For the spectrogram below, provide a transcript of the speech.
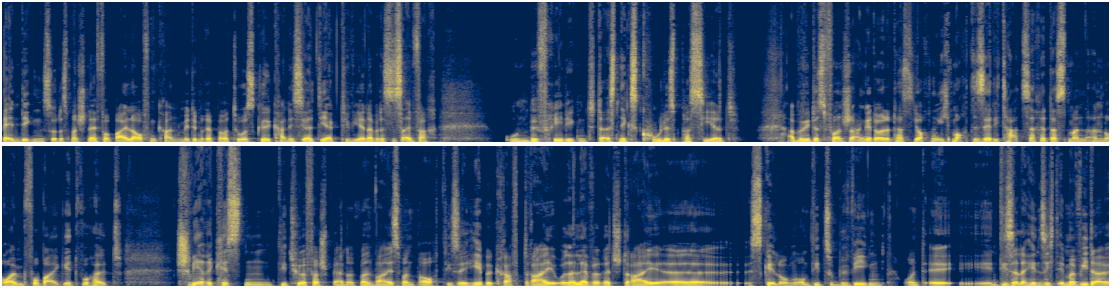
bändigen, so dass man schnell vorbeilaufen kann. Mit dem Reparaturskill kann ich sie halt deaktivieren, aber das ist einfach unbefriedigend. Da ist nichts Cooles passiert. Aber wie du es vorhin schon angedeutet hast, Jochen, ich mochte sehr die Tatsache, dass man an Räumen vorbeigeht, wo halt schwere Kisten die Tür versperren und man weiß, man braucht diese Hebelkraft 3 oder Leverage 3 äh, Skillung, um die zu bewegen. Und äh, in dieser Hinsicht immer wieder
